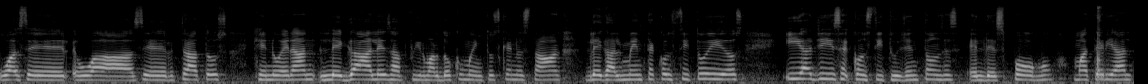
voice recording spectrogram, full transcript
o hacer, o a hacer tratos que no eran legales, a firmar documentos que no estaban legalmente constituidos. Y allí se constituye entonces el despojo material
